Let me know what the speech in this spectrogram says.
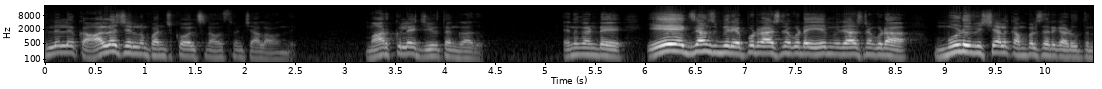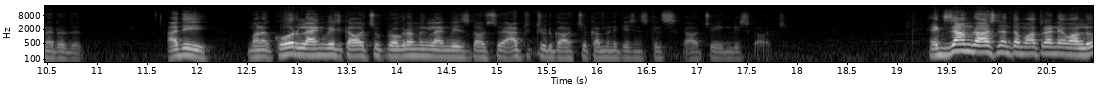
పిల్లల యొక్క ఆలోచనలను పంచుకోవాల్సిన అవసరం చాలా ఉంది. మార్కులే జీవితం కాదు. ఎందుకంటే ఏ ఎగ్జామ్స్ మీరు ఎప్పుడు రాసినా కూడా ఏమి రాసినా కూడా మూడు విషయాలు కంపల్సరీగా అడుగుతున్నారు. అది మన కోర్ లాంగ్వేజ్ కావచ్చు ప్రోగ్రామింగ్ లాంగ్వేజ్ కావచ్చు యాప్టిట్యూడ్ కావచ్చు కమ్యూనికేషన్ స్కిల్స్ కావచ్చు ఇంగ్లీష్ కావచ్చు. ఎగ్జామ్ రాసినంత మాత్రానే వాళ్ళు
